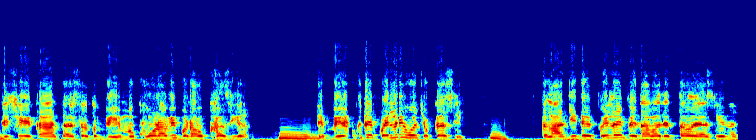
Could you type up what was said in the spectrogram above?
ਤੇ ਸ਼੍ਰੀ ਅਕਾਲ ਤਖਤ ਸਾਹਿਬ ਤੋਂ ਬੇਮੁਖ ਹੋਣਾ ਵੀ ਬੜਾ ਔਖਾ ਸੀਗਾ। ਤੇ ਬੇਮੁਖ ਤੇ ਪਹਿਲਾਂ ਹੀ ਹੋ ਚੁੱਕਾ ਸੀ। ਤਲਾਂਜੀ ਤੇ ਪਹਿਲਾਂ ਹੀ ਬੇਦਾਵਾ ਦਿੱਤਾ ਹੋਇਆ ਸੀ ਇਹਨੇ।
